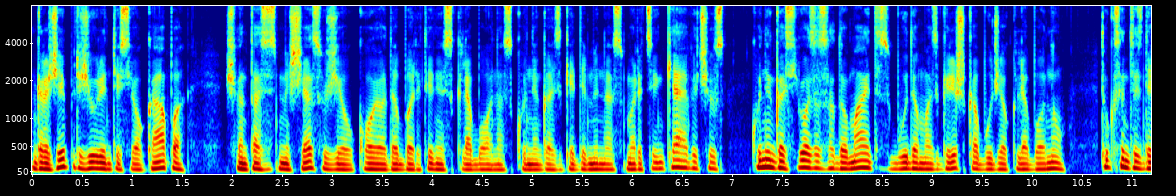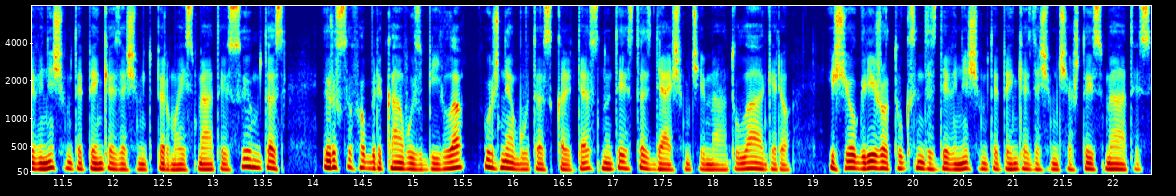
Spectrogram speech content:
Gražiai prižiūrintis jo kapą, šventasis mišes užjaukojo dabartinis klebonas kunigas Gediminas Marcinkievičius, Kuningas Juozas Adomaitis, būdamas Griškabūdžio klebonu, 1951 metais suimtas ir sufabrikavus bylą už nebūtas kaltes nuteistas dešimčiai metų lagerio. Iš jo grįžo 1956 metais,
